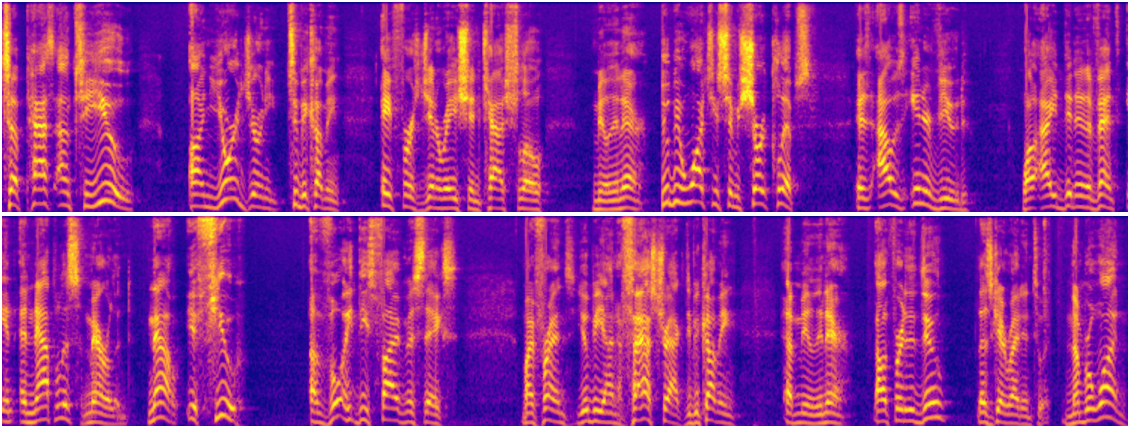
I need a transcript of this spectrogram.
to pass on to you on your journey to becoming a first generation cash flow millionaire. You'll be watching some short clips as I was interviewed while I did an event in Annapolis, Maryland. Now, if you avoid these five mistakes, my friends, you'll be on a fast track to becoming a millionaire. Without further ado, let's get right into it. Number one,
